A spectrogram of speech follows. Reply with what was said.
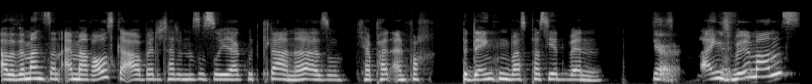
aber wenn man es dann einmal rausgearbeitet hat, dann ist es so, ja gut, klar, ne? Also ich habe halt einfach Bedenken, was passiert, wenn. Ja. Eigentlich will man's.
